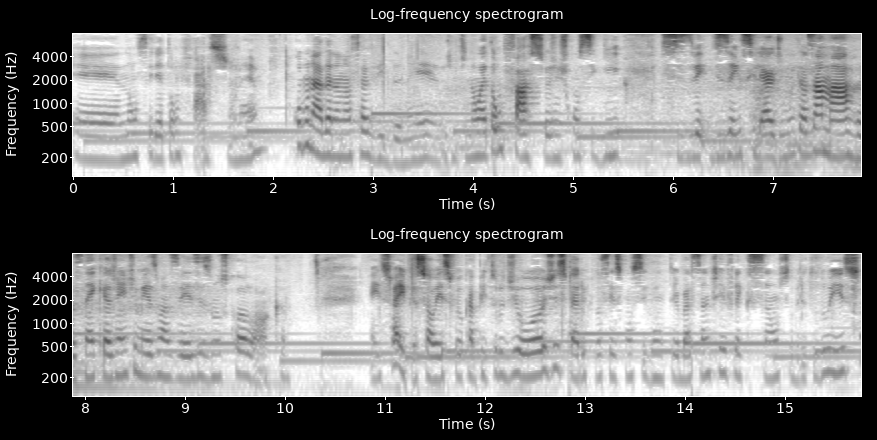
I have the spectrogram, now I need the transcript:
é, não seria tão fácil, né? Como nada na nossa vida, né? A gente não é tão fácil a gente conseguir se desencilhar de muitas amarras, né? Que a gente mesmo às vezes nos coloca. É isso aí, pessoal. Esse foi o capítulo de hoje. Espero que vocês consigam ter bastante reflexão sobre tudo isso.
